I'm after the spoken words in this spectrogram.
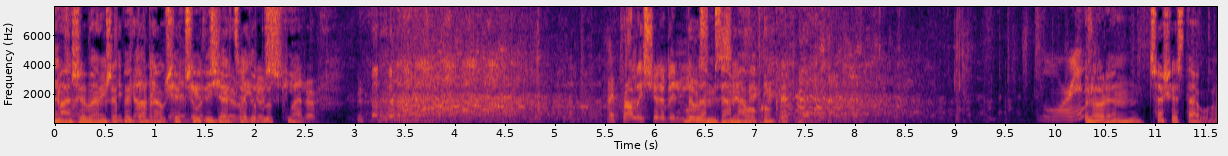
Marzyłem, żeby dobrał się cheerleaderce do bluzki. Byłem za mało konkretny. Loren, co się stało?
